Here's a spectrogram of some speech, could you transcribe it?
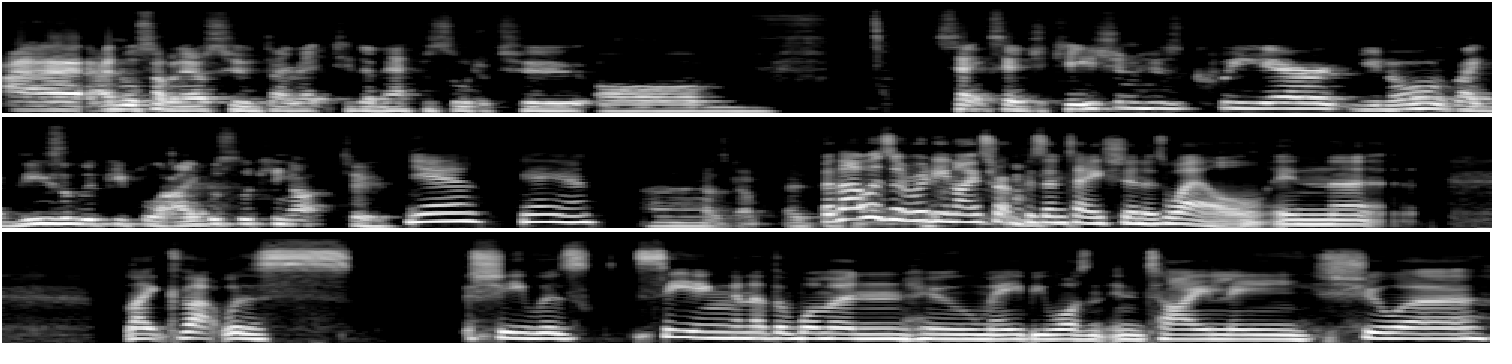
I, I know someone else who directed an episode or two of Sex Education who's queer. You know, like these are the people I was looking up to. Yeah, yeah, yeah. Uh, that's good. That's But that was a really nice representation as well. In that, like, that was she was seeing another woman who maybe wasn't entirely sure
